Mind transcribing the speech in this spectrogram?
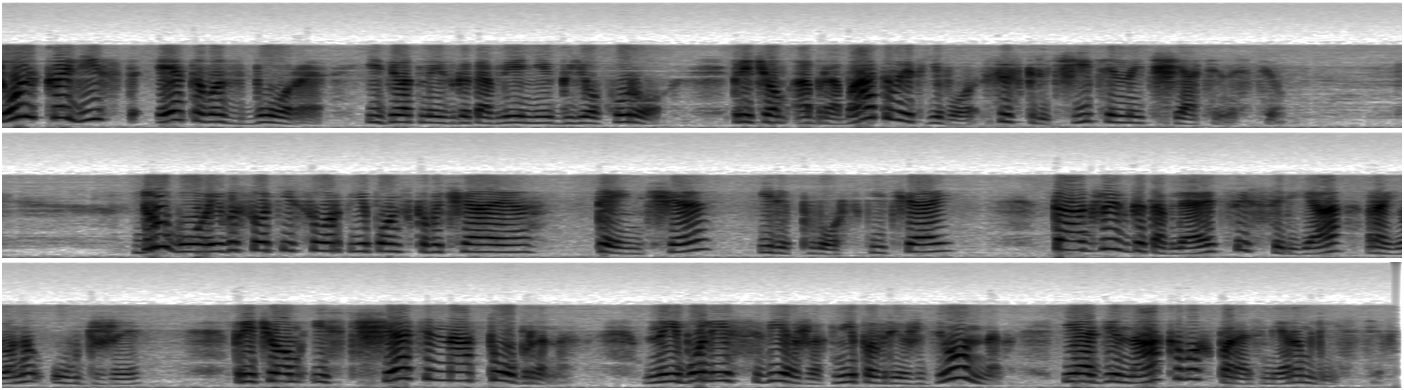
Только лист этого сбора идет на изготовление гьёкуро, причем обрабатывает его с исключительной тщательностью. Другой высокий сорт японского чая, тенча или плоский чай, также изготовляется из сырья района Уджи причем из тщательно отобранных, наиболее свежих, неповрежденных и одинаковых по размерам листьев.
